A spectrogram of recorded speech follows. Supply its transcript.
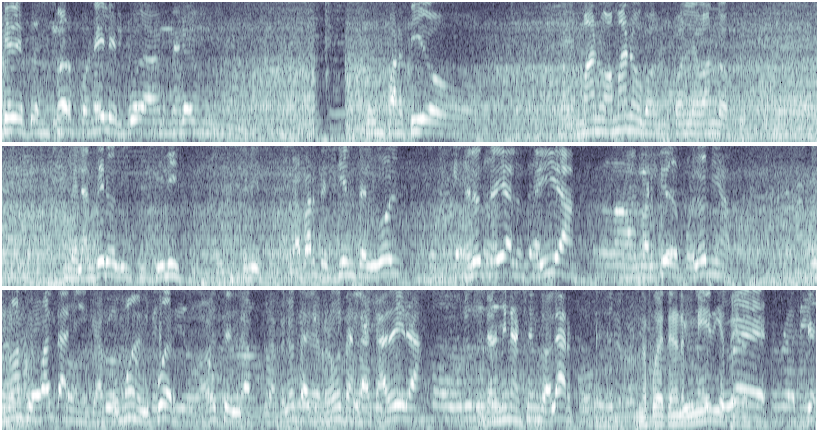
qué defensor ponele puede haber tenido un, un partido eh, mano a mano con, con Lewandowski. Eh, un delantero dificilísimo, dificilísimo. Aparte siente el gol. El otro día lo seguía en el partido de Polonia. No hace falta ni que acomode el cuerpo. A veces la, la pelota le rebota en la cadera y termina yendo al arco. No puede tener media pelota. "Ve, qué,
